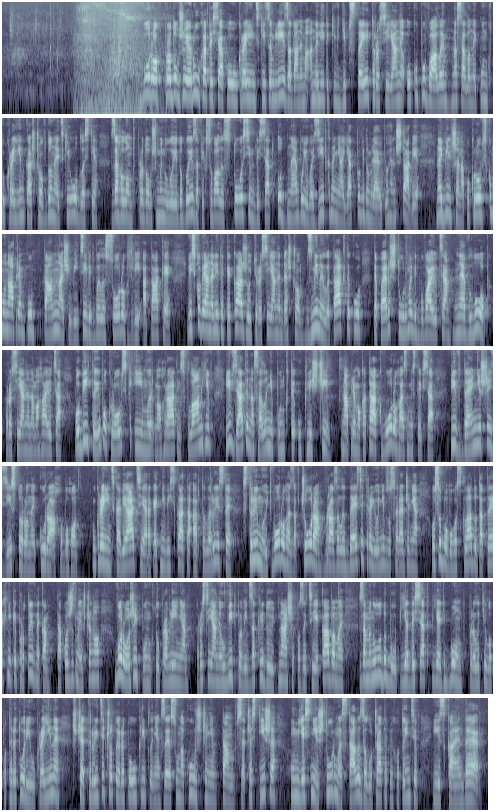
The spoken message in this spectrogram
Ворог продовжує рухатися по українській землі. За даними аналітиків Діпстейт, росіяни окупували населений пункт Українка, що в Донецькій області. Загалом впродовж минулої доби зафіксували 171 бойове зіткнення, як повідомляють у генштабі. Найбільше на Покровському напрямку. Там наші бійці відбили 42 атаки. Військові аналітики кажуть, росіяни дещо змінили тактику. Тепер штурми відбуваються не в лоб. Росіяни намагаються обійти Покровськ і Мирноград із флангів і взяти населені пункти у кліщі. Напрямок атак ворога змістився південніше зі сторони Курахового. Українська авіація, ракетні війська та артилеристи стримують ворога. Завчора вразили 10 районів зосередження особового складу та техніки противника. Також знищено ворожий пункт управління. Росіяни у відповідь закидують наші позиції кабами. За минулу добу 55 бомб прилетіло по території України. Ще 34 по укріпленнях ЗСУ на Курщині. Там все частіше у м'ясні штурми стали залучати піхотинців із КНДР.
